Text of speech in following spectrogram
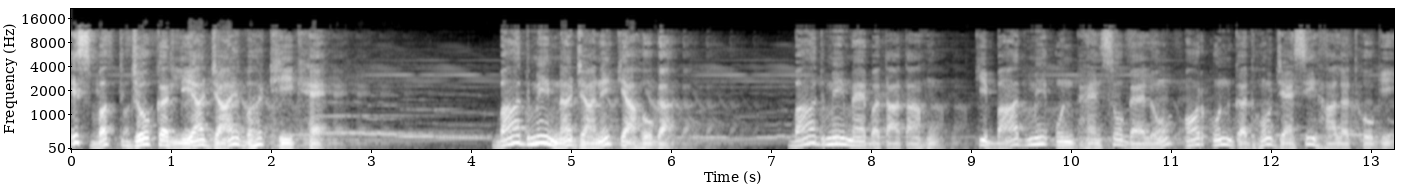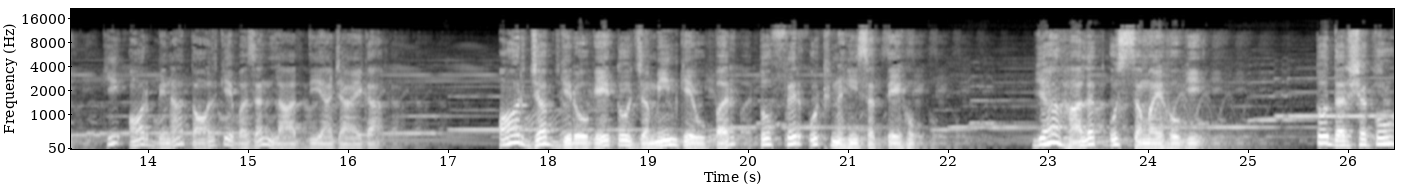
इस वक्त जो कर लिया जाए वह ठीक है। बाद में न जाने क्या होगा। बाद में मैं बताता हूँ। कि बाद में उन भैंसों बैलों और उन गधों जैसी हालत होगी कि और बिना तौल के वज़न लाद दिया जाएगा। और जब गिरोगे तो ज़मीन के ऊपर तो फिर उठ नहीं सकते हो। यह हालत उस समय होगी। तो दर्शकों,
